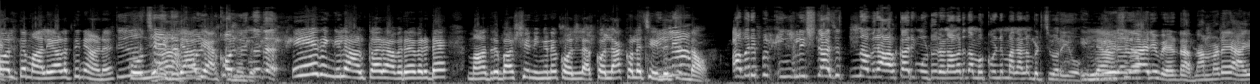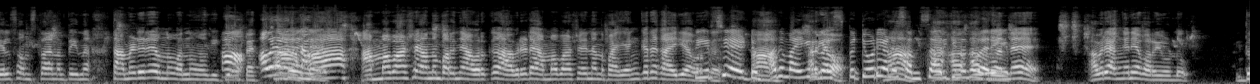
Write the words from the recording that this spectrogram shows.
പോലത്തെ മലയാളത്തിനാണ്. ഏതെങ്കിലും ആൾക്കാർ അവരവരുടെ മാതൃഭാഷയെ ഇങ്ങനെ കൊല്ല കൊല്ലാക്കൊല്ല ചെയ്തിട്ടുണ്ടോ? അവരിപ്പം ഇംഗ്ലീഷ് രാജ്യത്ത് നിന്ന് അവർ ആൾക്കാർ ഇങ്ങോട്ട് വരണം. അവർ നമുക്ക് വേണ്ടി മലയാളം പഠിച്ചു പറയോ? ഇംഗ്ലീഷുകാര് വേണ്ട. നമ്മുടെ അയൽ സംസ്ഥാനത്ത് നിന്ന് തമിഴരെ ഒന്ന് വന്ന് നോക്കിക്കോട്ടെ അമ്മ ഭാഷയാന്നും പറഞ്ഞ അവർക്ക് അവരുടെ അമ്മ ഭാഷേനെ ഭയങ്കര കാര്യമാണ് തീർച്ചയായിട്ടും. അത് ഭയങ്കര സംസാരിക്കുന്നത് വരെ. അവരങ്ങനെയാ പറയുള്ളൂ. ഇത്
